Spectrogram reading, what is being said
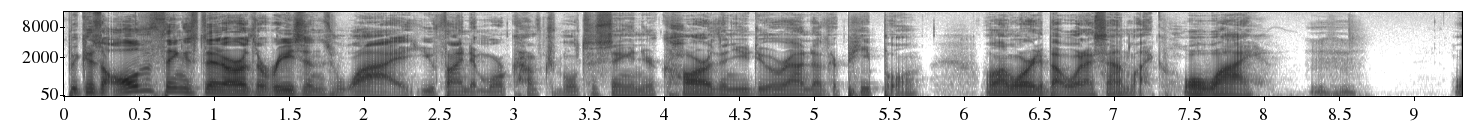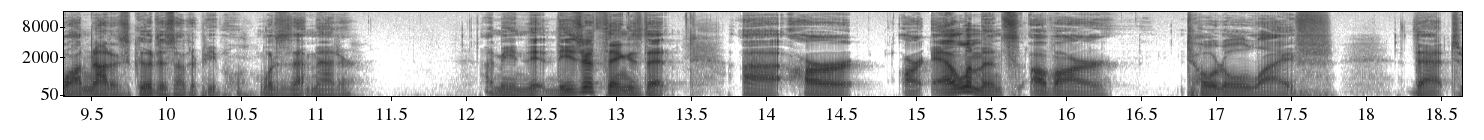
because all the things that are the reasons why you find it more comfortable to sing in your car than you do around other people well i'm worried about what i sound like well why mm-hmm. well, I'm not as good as other people. What does that matter? I mean, th- these are things that uh, are are elements of our total life that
